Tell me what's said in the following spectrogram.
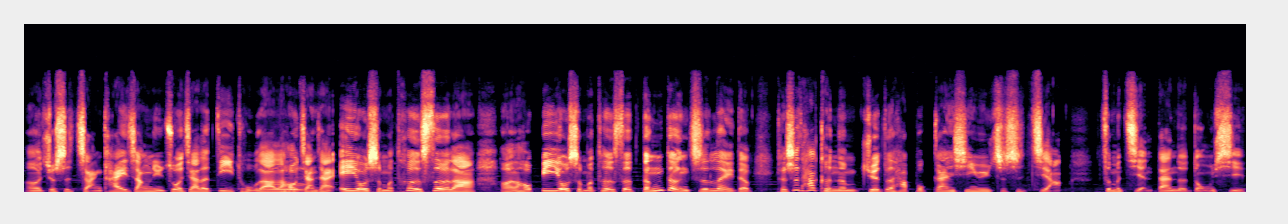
呃就是展开一张女作家的地图啦，然后讲讲 A 有什么特色啦，呃，然后 B 有什么特色等等之类的。可是他可能觉得他不甘心于只是讲。这么简单的东西，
